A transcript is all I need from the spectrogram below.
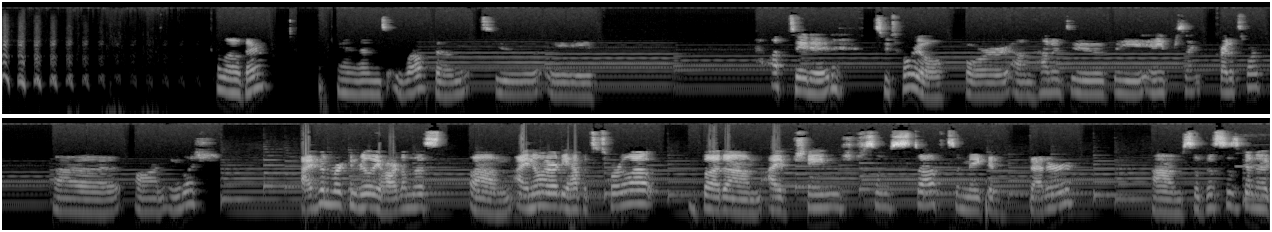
Hello there, and welcome to a updated tutorial for um, how to do the Any% credit swap uh, on English. I've been working really hard on this. Um, I know I already have a tutorial out, but um, I've changed some stuff to make it better. Um, so this is going to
